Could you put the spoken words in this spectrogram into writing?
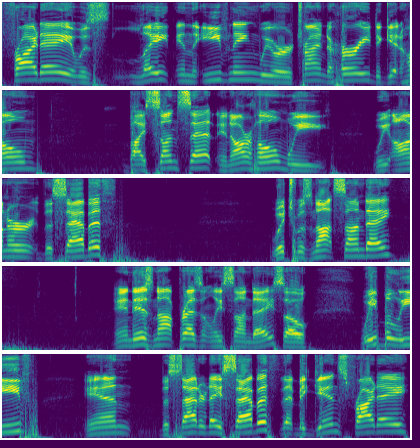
Friday, it was late in the evening. We were trying to hurry to get home by sunset. In our home, we we honor the Sabbath, which was not Sunday and is not presently Sunday. So we believe in the Saturday Sabbath that begins Friday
